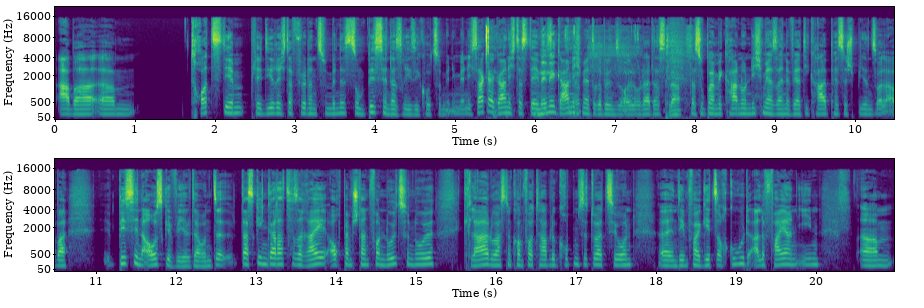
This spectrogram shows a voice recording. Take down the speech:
Aber ähm, trotzdem plädiere ich dafür, dann zumindest so ein bisschen das Risiko zu minimieren. Ich sage ja gar nicht, dass Davis nee, nee, gar nicht mehr dribbeln soll oder dass, dass Supermecano nicht mehr seine Vertikalpässe spielen soll, aber ein bisschen ausgewählter. Und äh, das ging Galatasaray auch beim Stand von 0 zu 0. Klar, du hast eine komfortable Gruppensituation. Äh, in dem Fall geht es auch gut, alle feiern ihn. Ähm,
